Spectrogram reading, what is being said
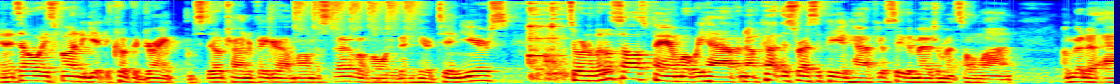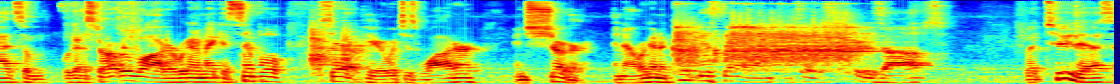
and it's always fun to get to cook a drink. I'm still trying to figure out Mama's stove. I've only been here 10 years. So in a little saucepan, what we have, and I've cut this recipe in half, you'll see the measurements online. I'm gonna add some, we're gonna start with water. We're gonna make a simple syrup here, which is water and sugar. And now we're gonna cook this down until the sugar dissolves. But to this,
